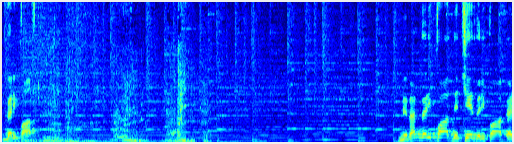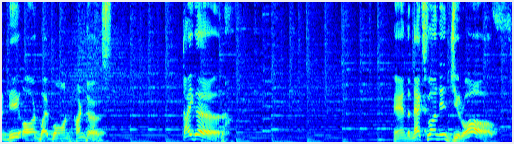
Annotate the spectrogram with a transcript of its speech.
very fast. They run very fast, they chase very fast, and they are by born hunters. Tiger. And the next one is giraffe.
